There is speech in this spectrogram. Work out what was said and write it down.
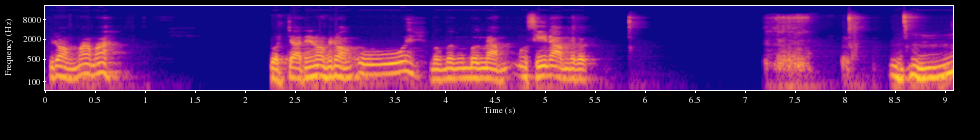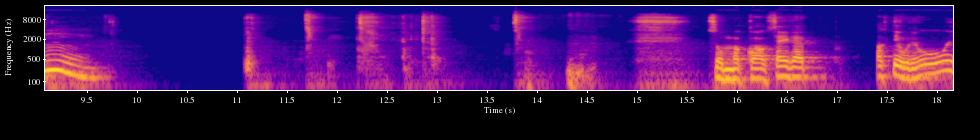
พี่น้องมามาตรวจจัดแน่นอนพี่น้องโอ้ยเบิ่งเบิ่งเบิ่งน้ำเบิ่งสีน้ำเลยก็ สมประกอบใส่กับผักติ๋วเนี่ยโอ้ย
